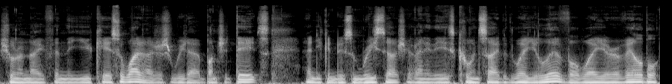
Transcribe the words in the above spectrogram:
Shonen Knife in the UK. So why don't I just read out a bunch of dates, and you can do some research if any of these coincide with where you live or where you're available.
